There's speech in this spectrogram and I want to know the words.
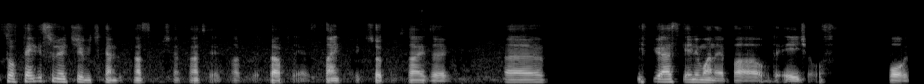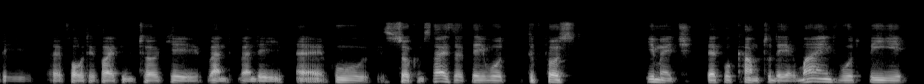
so Fenni Sünnetçi, which can be translated roughly as scientific circumciser, uh, if you ask anyone about the age of 40, uh, 45 in Turkey, when when they uh, who is circumcised, they would the first image that will come to their mind would be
